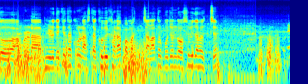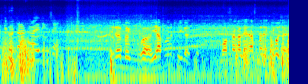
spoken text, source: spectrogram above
তো আপনারা ভিডিও দেখে থাকুন, রাস্তা খুবই খারাপ। আমার চালাতেও প্রচণ্ড অসুবিধা হচ্ছে। এটা ইয়া করলে ঠিক আছে। বর্ষাকালে রাস্তাতে কেউ যায়।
